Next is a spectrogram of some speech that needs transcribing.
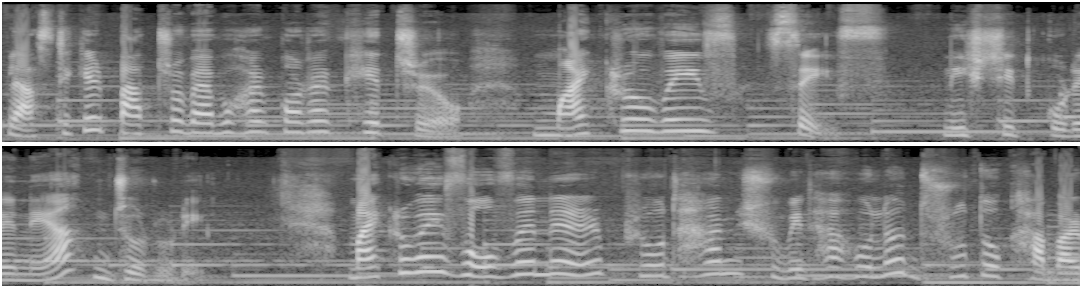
প্লাস্টিকের পাত্র ব্যবহার করার ক্ষেত্রেও মাইক্রোওয়েভ সেফ নিশ্চিত করে নেওয়া জরুরি। মাইক্রোওয়েভ ওভেনের প্রধান সুবিধা হলো দ্রুত খাবার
